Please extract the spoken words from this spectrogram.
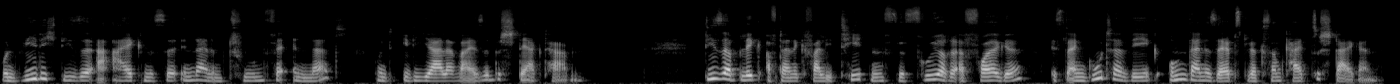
und wie dich diese Ereignisse in deinem Tun verändert und idealerweise bestärkt haben. Dieser Blick auf deine Qualitäten für frühere Erfolge ist ein guter Weg, um deine Selbstwirksamkeit zu steigern.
